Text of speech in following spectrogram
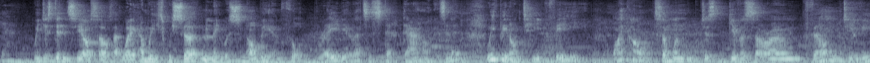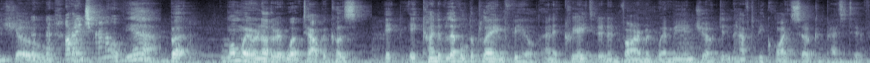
yeah, we just didn't see ourselves that way, and we we certainly were snobby and thought radio that's a step down, isn't it? We've been on TV. Why can't someone just give us our own film, TV show? our own channel. Yeah, but one way or another, it worked out because it, it kind of leveled the playing field and it created an environment where me and Joe didn't have to be quite so competitive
